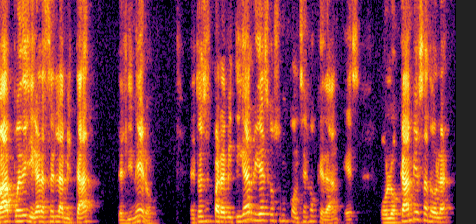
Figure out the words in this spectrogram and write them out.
va, puede llegar a ser la mitad del dinero. Entonces, para mitigar riesgos, un consejo que dan es o lo cambias a dólar,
